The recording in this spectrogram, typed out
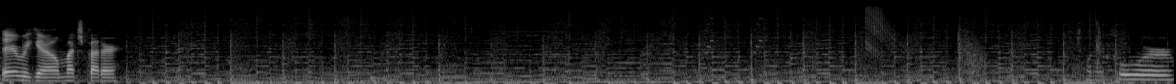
There we go, much better. Twenty-four.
